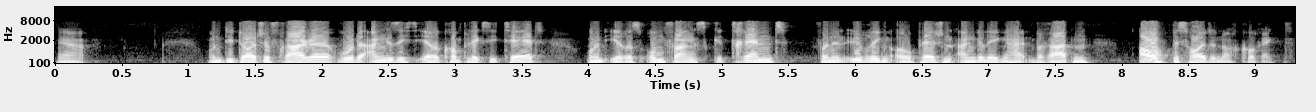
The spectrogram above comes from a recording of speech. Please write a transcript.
Ja. Und die deutsche Frage wurde angesichts ihrer Komplexität und ihres Umfangs getrennt von den übrigen europäischen Angelegenheiten beraten, auch bis heute noch korrekt.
